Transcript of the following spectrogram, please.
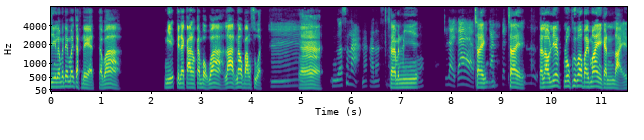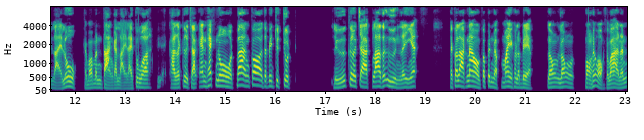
ริงๆแล้วไม่ได้มาจากแดด แต่ว่า มีเป็นอาการของการบอกว่ารากเน่าบางส่วนอ่า อ่า ดูลักษณะนะคะลักษณะใช่มันมีหลายแบบใช่การเป็นใช่พืชแต่เราเรียกโรคพืชว่าใบไหม้กันหลายหลายโรคแต่ว่ามันต่างกันหลายหลายตัว อาจจะเกิดจากแอนแทกโนดบ้างก็จะเป็นจุดๆ หรือเกิดจากลาตัวอื่นอะไรอย่างเงี้ย แต่ก็รากเน่าก็เป็นแบบไหม้คนละแบบลองลองมองให้ออกแต่ว่าอันนั้น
